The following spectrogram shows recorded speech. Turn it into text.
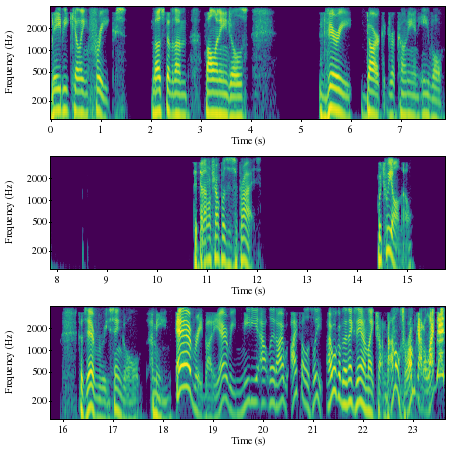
baby-killing freaks, most of them fallen angels, very dark, draconian evil, that Donald Trump was a surprise, which we all know. Because every single, I mean, everybody, every media outlet, I, I fell asleep. I woke up the next day and I'm like, Donald Trump got elected?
